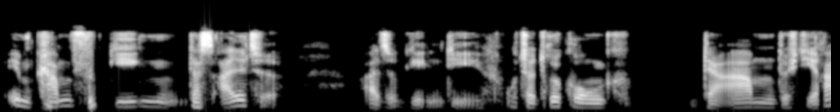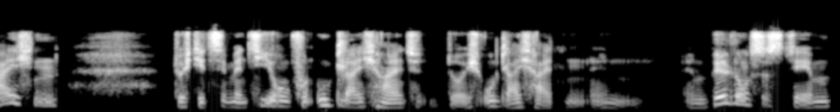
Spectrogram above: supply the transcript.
im Kampf gegen das Alte, also gegen die Unterdrückung der Armen durch die Reichen, durch die Zementierung von Ungleichheit, durch Ungleichheiten in, im Bildungssystem,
